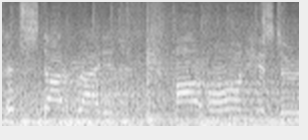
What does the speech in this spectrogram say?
Let's start writing our own history.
